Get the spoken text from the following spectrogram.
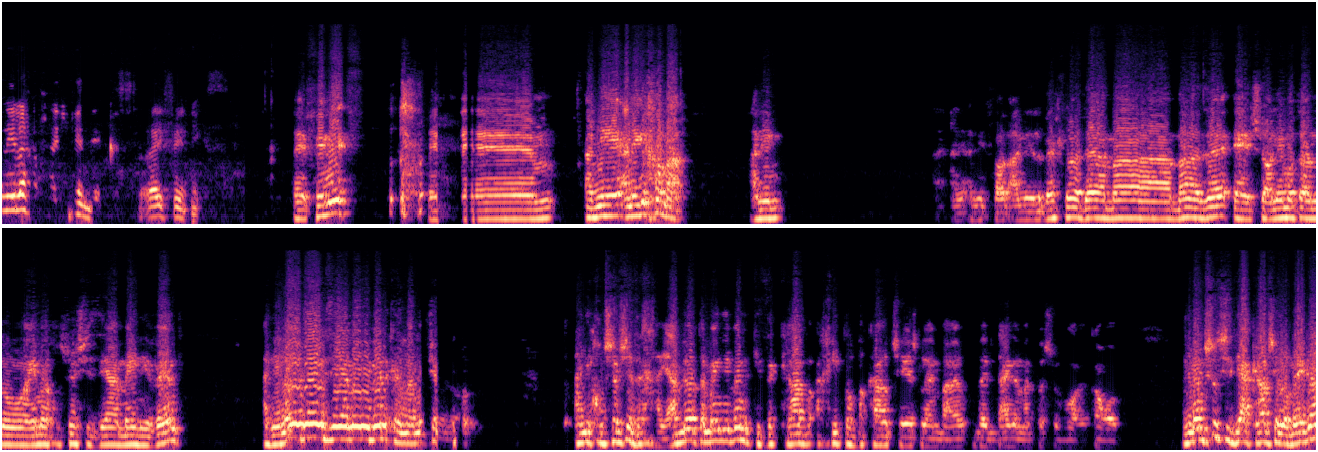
אני אלך על פיניקס, ריי פיניקס. ריי פיניקס? אני אגיד לך מה, אני... אני כבר, אני באמת לא יודע מה, מה זה, אה, שואלים אותנו האם אנחנו חושבים שזה יהיה ה main event. אני לא יודע אם זה יהיה ה main event, כי אני ש... אני חושב שזה חייב להיות ה main event, כי זה קרב הכי טוב ב card שיש להם ב Dynamite בשבוע הקרוב. אני מאמין שזה יהיה הקרב של אומגה,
